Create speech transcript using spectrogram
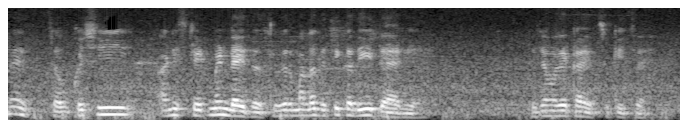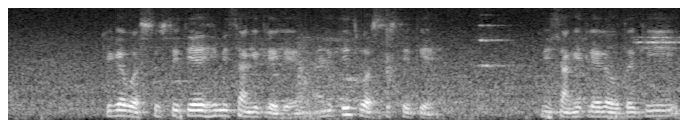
नाही चौकशी आणि स्टेटमेंट द्यायचं असलं तर मला त्याची कधीही तयारी आहे. त्याच्यामध्ये काय चुकीचं आहे? जी काय वस्तुस्थिती आहे हे मी सांगितलेली आहे आणि तीच वस्तुस्थिती आहे. मी सांगितलेलं होतं की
